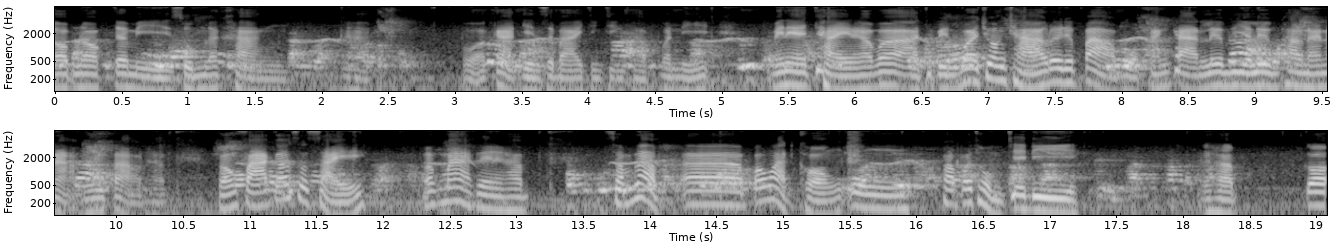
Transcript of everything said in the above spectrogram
รอบนอกจะมีซุ้มระฆังนะครับโอ้อากาศเย็นสบายจริง ๆ ครับ วันนี้ไม่แน่ใจนะครับ ว่าอาจจะเป็นเพราะว่าช่วงเช้าด้วยหรือเปล่าบวกทั้งการเริ่มที่จะเริ่มเข้าหน้าหนาวด้วยหรือเปล่านะครับท้องฟ้าก็สดใสมากๆเลยนะครับสำหรับประวัติขององค์พระปฐมเจดีย์นะครับ ก็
